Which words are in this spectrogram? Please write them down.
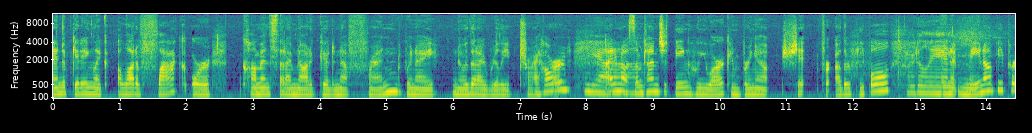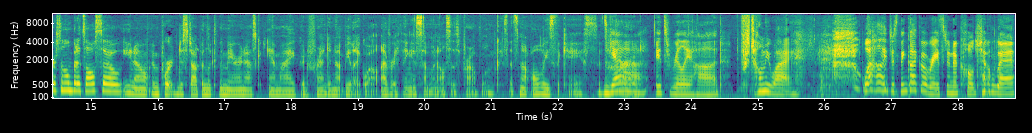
end up getting like a lot of flack or comments that I'm not a good enough friend when I know that I really try hard. Yeah. I don't know. Sometimes just being who you are can bring out shit for other people. Totally. And it may not be personal, but it's also, you know, important to stop and look in the mirror and ask, Am I a good friend? And not be like, Well, everything is someone else's problem, because that's not always the case. It's yeah, hard. it's really hard. Tell me why. Well, I just think like we're raised in a culture where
